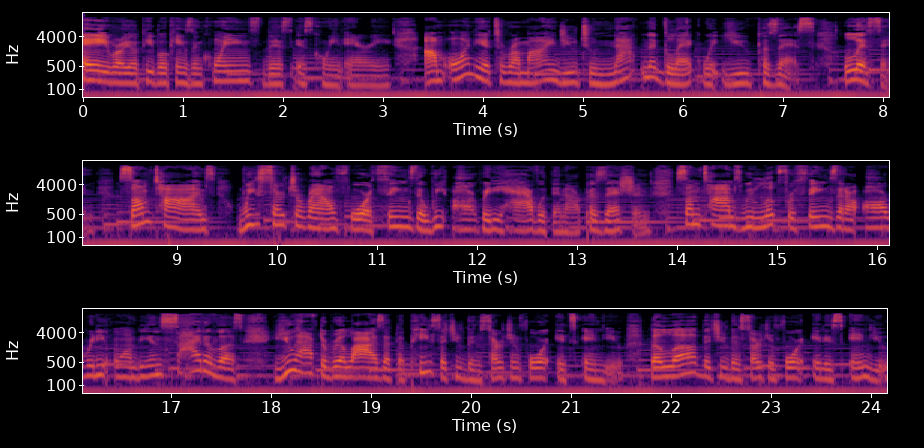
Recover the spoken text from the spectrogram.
Hey, royal people, kings and queens, this is Queen Airy. I'm on here to remind you to not neglect what you possess. Listen, sometimes we search around for things that we already have within our possession. Sometimes we look for things that are already on the inside of us. You have to realize that the peace that you've been searching for, it's in you. The love that you've been searching for, it is in you.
